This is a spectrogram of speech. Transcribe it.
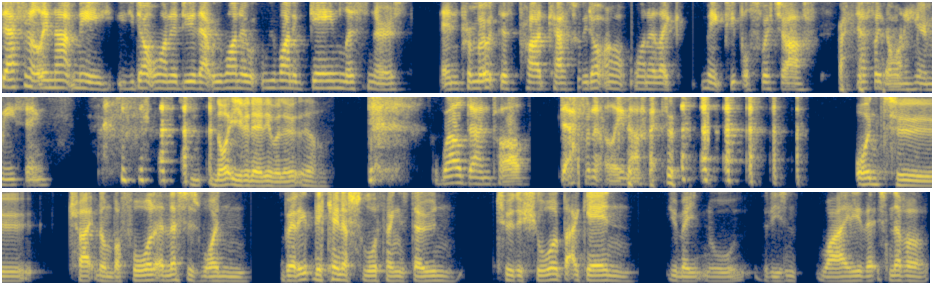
Definitely not me. You don't want to do that. We want to we want to gain listeners and promote this podcast. We don't want to like make people switch off. Definitely don't want to hear me sing. not even anyone out there. well done, Paul. Definitely not. On to track number four, and this is one where they kind of slow things down to the shore. But again, you might know the reason why. That's never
